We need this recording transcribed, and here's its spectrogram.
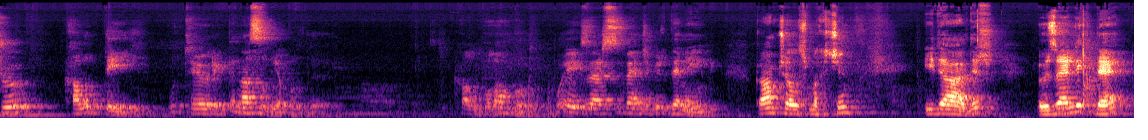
şu kalıp değil. Bu teorikte nasıl yapıldığı. Kalıp olan bu. Bu egzersiz bence bir deneyim. Gam çalışmak için idealdir. Özellikle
